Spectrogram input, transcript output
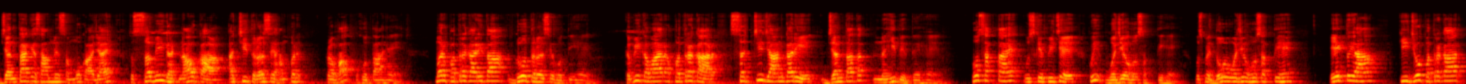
जनता के सामने सम्मुख आ जाए तो सभी घटनाओं का अच्छी तरह से हम पर प्रभाव होता है। मगर पत्रकारिता दो तरह से होती है। कभी कभार पत्रकार सच्ची जानकारी जनता तक नहीं देते हैं। हो सकता है उसके पीछे कोई वजह हो सकती है। उसमें दो वजह हो सकती है। एक तो यहाँ कि जो पत्रकार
